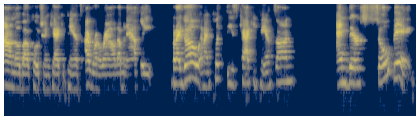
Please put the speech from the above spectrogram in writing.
I don't know about coaching in khaki pants. I run around, I'm an athlete, but I go and I put these khaki pants on and they're so big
